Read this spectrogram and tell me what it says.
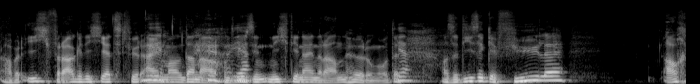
Aber ich frage dich jetzt für einmal danach und ja. wir sind nicht in einer Anhörung, oder? Ja. Also diese Gefühle, auch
